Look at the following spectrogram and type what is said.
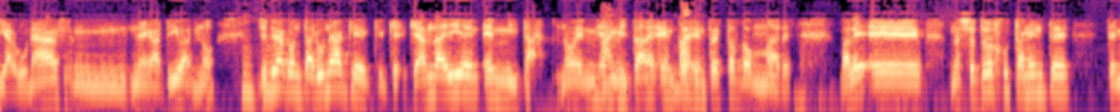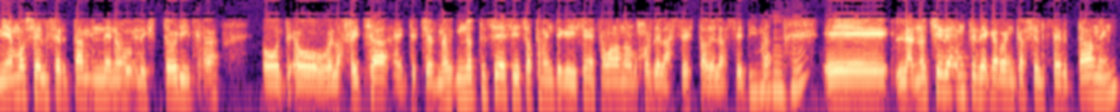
y- algunas mm, negativas, ¿no? Yo te voy a contar una que, que, que- anda ahí en, en mitad, ¿no? En, mitad entre, vale. entre estos dos mares, ¿vale? Eh, nosotros justamente teníamos el certamen de novela histórica o, o la fecha, eh, te estoy- no, no te sé decir exactamente qué edición, estamos hablando a lo mejor de la sexta o de la séptima. Eh, la noche de antes de que arrancase el certamen,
